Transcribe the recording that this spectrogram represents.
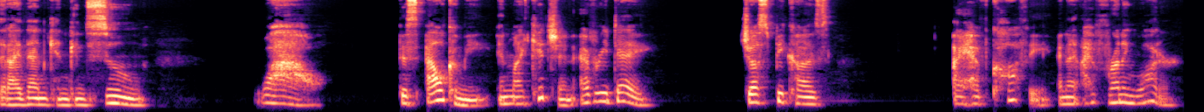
that I then can consume. Wow. This alchemy in my kitchen every day just because I have coffee and I have running water.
